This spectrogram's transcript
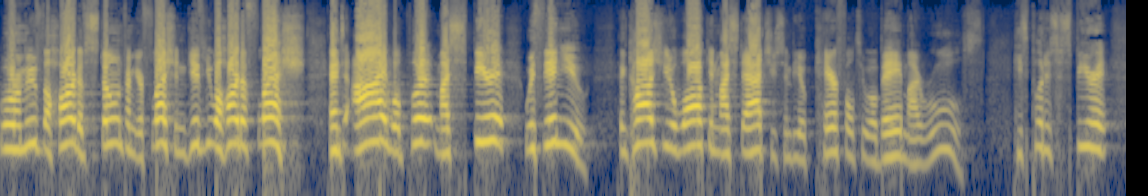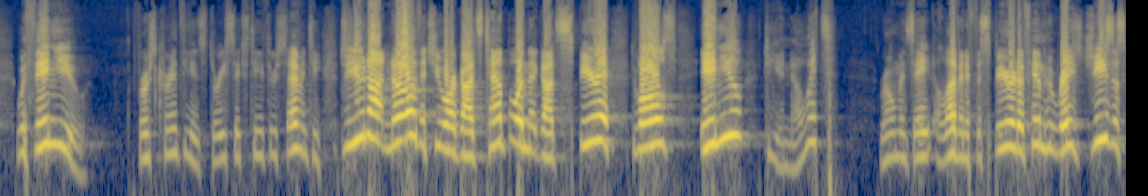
will remove the heart of stone from your flesh and give you a heart of flesh. And I will put my spirit within you and cause you to walk in my statutes and be careful to obey my rules. He's put his spirit within you. 1 Corinthians 3 16 through 17. Do you not know that you are God's temple and that God's Spirit dwells in you? Do you know it? Romans 8 11. If the Spirit of Him who raised Jesus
